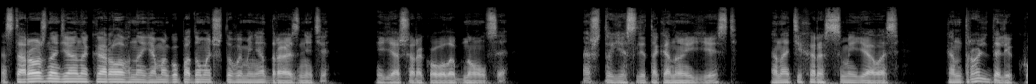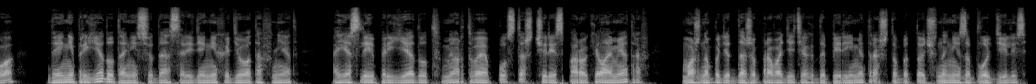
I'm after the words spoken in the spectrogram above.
«Осторожно, Диана Карловна, я могу подумать, что вы меня дразните». И я широко улыбнулся. «А что, если так оно и есть?» Она тихо рассмеялась. «Контроль далеко, да и не приедут они сюда, среди них идиотов нет. А если и приедут, мертвая пустошь через пару километров — можно будет даже проводить их до периметра, чтобы точно не заблудились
